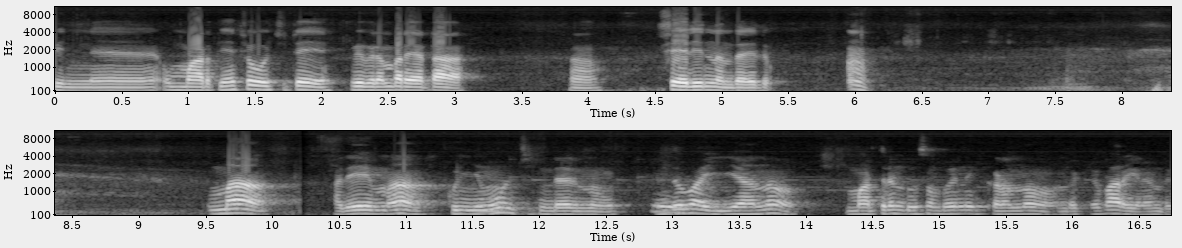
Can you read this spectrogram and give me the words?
പിന്നെ ഉമ്മാടത്ത് ഞാൻ ചോദിച്ചിട്ടേ വിവരം പറയാട്ടാ. ആ ശരി ഇന്ന് എന്തായാലും. ഉമ്മ. അതേ മാ കുഞ്ഞുമ്മ വിളിച്ചിട്ടുണ്ടായിരുന്നു എന്തോ വയ്യാന്നോ? ഉമ്മാർത്ത് രണ്ടു ദിവസം പോയി നിക്കണമെന്നോ എന്തൊക്കെ പറയുന്നുണ്ട്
